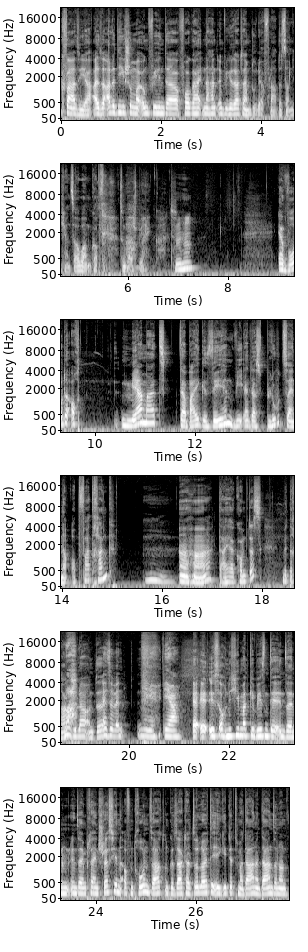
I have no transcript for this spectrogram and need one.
Quasi, ja. Also alle, die schon mal irgendwie hinter vorgehaltener Hand irgendwie gesagt haben, du, der Flat ist doch nicht ganz sauber im Kopf, zum Beispiel. Oh mein Gott. Mhm. Er wurde auch mehrmals dabei gesehen, wie er das Blut seiner Opfer trank. Hm. Aha, daher kommt es mit Dracula und äh, Also wenn. Nee, ja. er, er ist auch nicht jemand gewesen, der in seinem, in seinem kleinen Schlösschen auf dem Thron saß und gesagt hat, so Leute, ihr geht jetzt mal da und da, sondern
